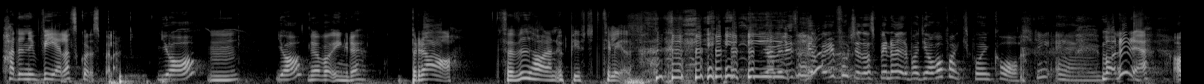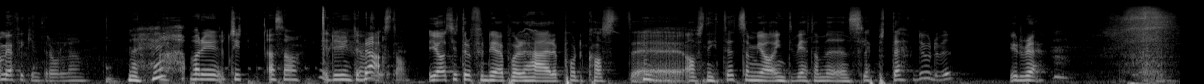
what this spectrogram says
Hade ni velat skådespela? Ja. Ja. När jag var yngre. Bra! För vi har en uppgift till er. Jag vill, jag vill fortsätta spinna vidare på att jag var faktiskt på en casting en Var du det? Ja men jag fick inte rollen. Nähä. Var du, ty, alltså, är du inte Jag var bra? 16. Jag sitter och funderar på det här podcastavsnittet eh, avsnittet som jag inte vet om vi ens släppte. Det gjorde vi. Gjorde vi det? Kör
